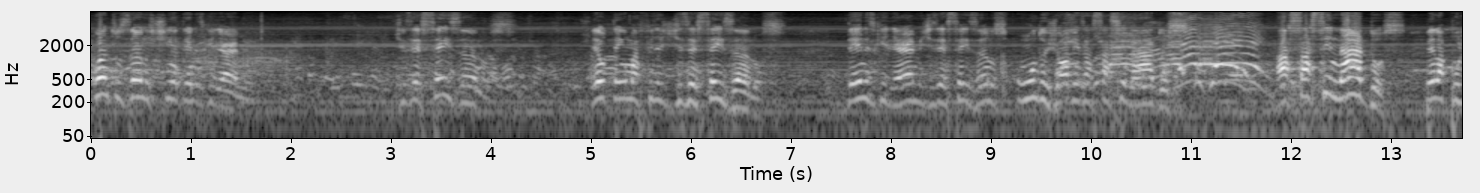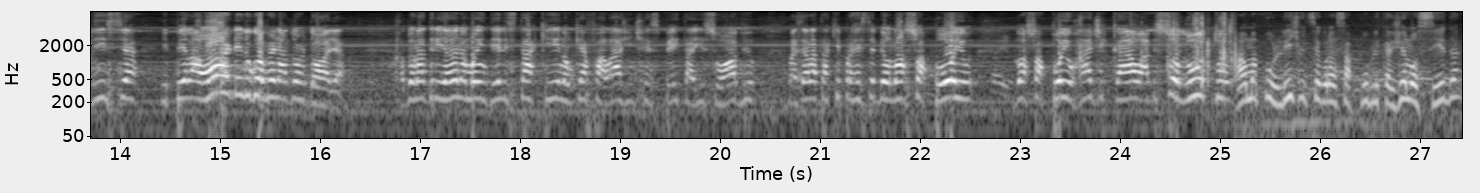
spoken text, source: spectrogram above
quantos anos tinha Denis Guilherme? 16 anos. Eu tenho uma filha de 16 anos. Denis Guilherme, 16 anos, um dos jovens assassinados. Assassinados pela polícia e pela ordem do governador Dória. A dona Adriana, mãe dele, está aqui, não quer falar, a gente respeita isso, óbvio, mas ela está aqui para receber o nosso apoio, nosso apoio radical, absoluto. Há uma política de segurança pública genocida,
